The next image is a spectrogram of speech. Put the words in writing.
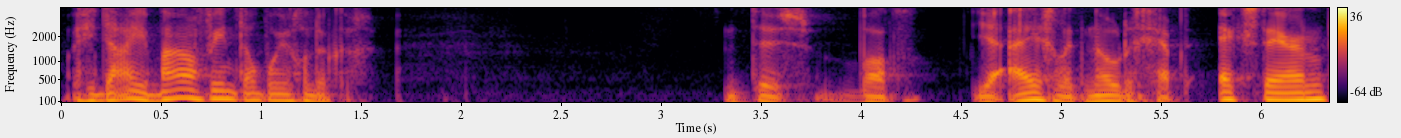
als je daar je baan vindt, dan word je gelukkig. Dus wat je eigenlijk nodig hebt extern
